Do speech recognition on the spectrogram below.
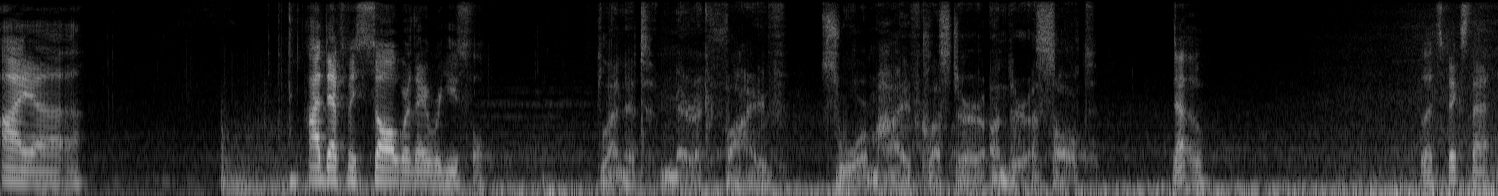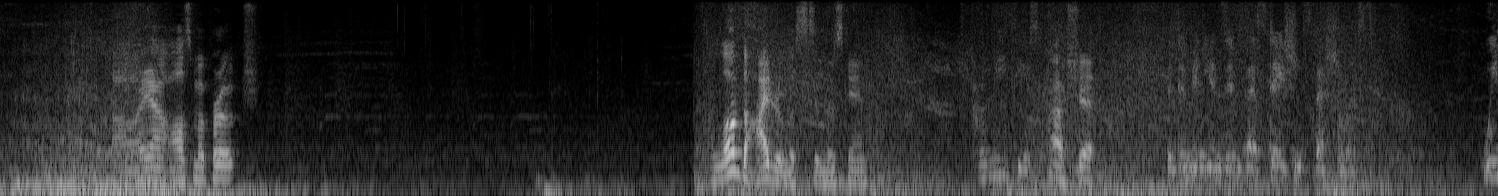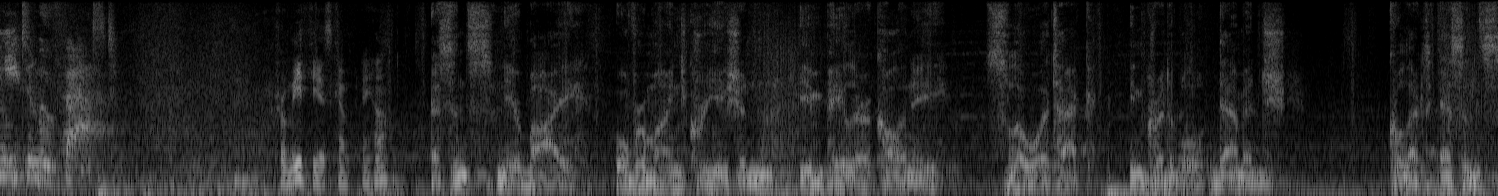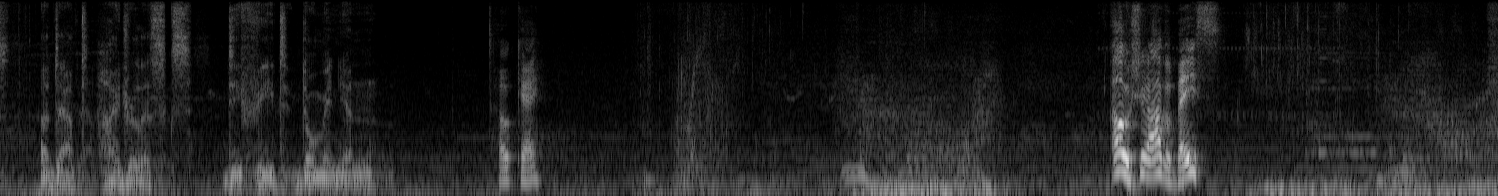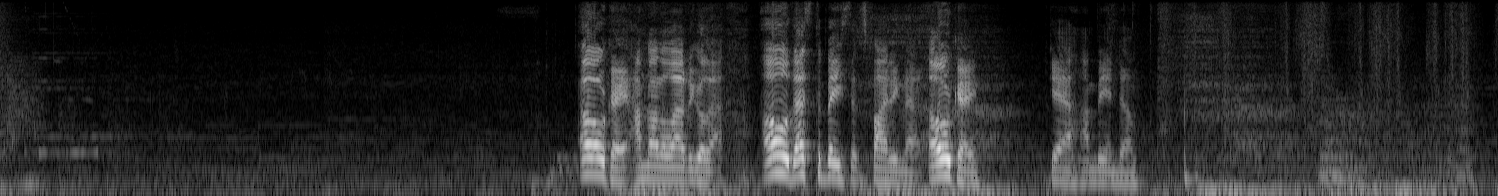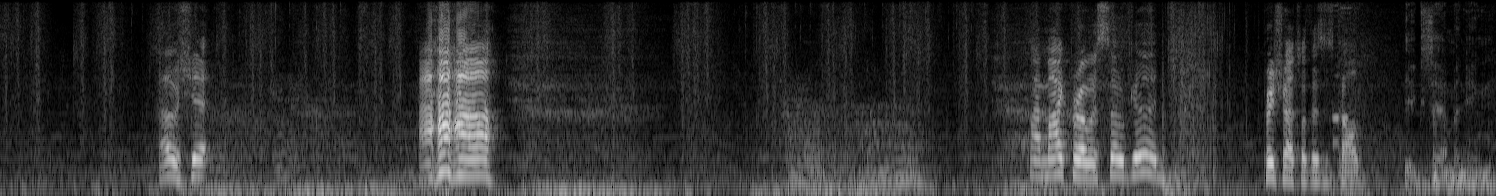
I uh, I definitely saw where they were useful. Planet Merrick 5. Swarm hive cluster under assault. Uh oh. Let's fix that. Oh yeah, awesome approach. I love the Hydralisks in this game. Prometheus, Oh shit. the Dominion's infestation specialist. We need to move fast. Prometheus Company, huh? Essence nearby. Overmind creation. Impaler colony. Slow attack. Incredible damage. Collect essence. Adapt hydralisks. Defeat Dominion. Okay. Oh shit, I have a base? Oh, okay. I'm not allowed to go that. Oh, that's the base that's fighting that. Okay. Yeah, I'm being dumb. Oh shit. Ha ha ha! My micro is so good. Pretty sure that's what this is called. Examining.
